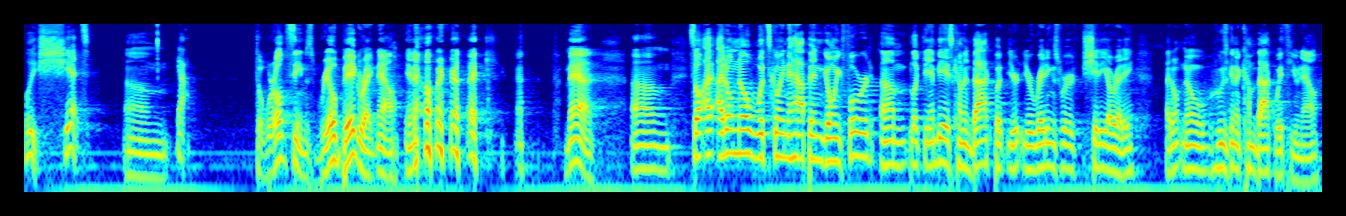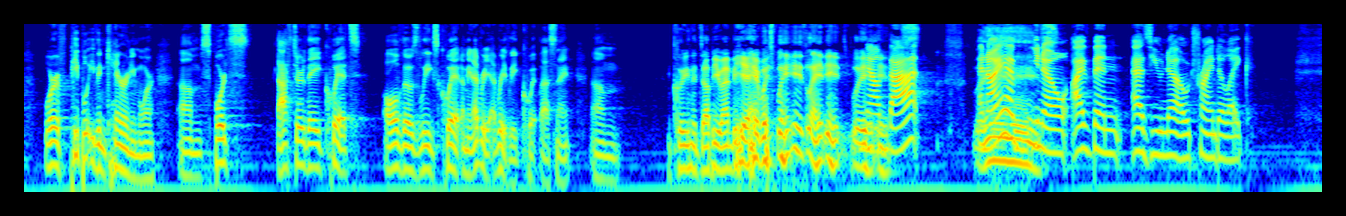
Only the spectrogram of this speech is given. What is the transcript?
"Holy shit!" Um, Yeah. the world seems real big right now. You know, you're like, man. Um, so I, I don't know what's going to happen going forward. Um, look, the NBA is coming back, but your your ratings were shitty already. I don't know who's going to come back with you now, or if people even care anymore. Um, sports after they quit, all of those leagues quit. I mean, every every league quit last night, um, including the WNBA. Which please, ladies, please. Now that, and I have, you know, I've been, as you know, trying to like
